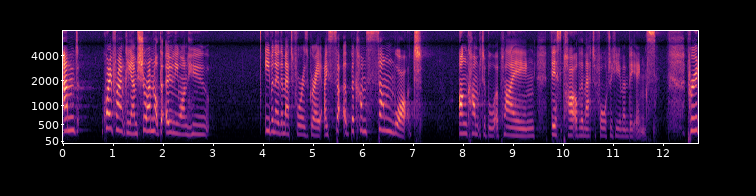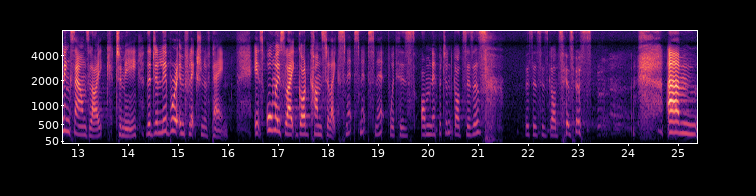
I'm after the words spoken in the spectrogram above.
And quite frankly, I'm sure I'm not the only one who, even though the metaphor is great, I su- become somewhat uncomfortable applying this part of the metaphor to human beings. Pruning sounds like, to me, the deliberate infliction of pain. It's almost like God comes to like snip, snip, snip with his omnipotent God scissors. this is his God scissors. um,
